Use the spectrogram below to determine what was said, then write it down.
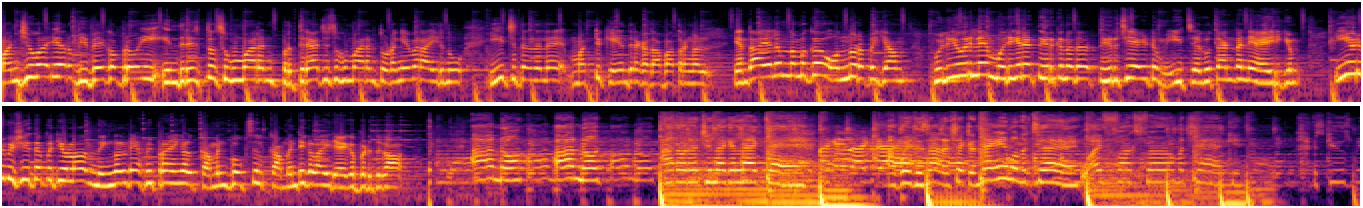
മഞ്ജു വാര്യർ വിവേക് ഒബ്രോയി ഇന്ദ്രജിത്ത് സുകുമാരൻ പൃഥ്വിരാജ് സുകുമാരൻ തുടങ്ങിയവരായിരുന്നു ഈ ചിത്രത്തിലെ മറ്റു കേന്ദ്ര കഥാപാത്രങ്ങൾ. എന്തായാലും നമുക്ക് ഒന്നുറപ്പിക്കാം. പുലിയൂരിലെ മുരുകനെ തീർക്കുന്നത് തീർച്ചയായിട്ടും ഈ ചെകുത്താൻ തന്നെയായിരിക്കും. ഈ ഒരു വിഷയത്തെ പറ്റിയുള്ള നിങ്ങളുടെ അഭിപ്രായങ്ങൾ കമന്റ് ബോക്സിൽ കമന്റുകളായി രേഖപ്പെടുത്തുക. I designer, check the name on the tag. White fox fur on my jacket.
